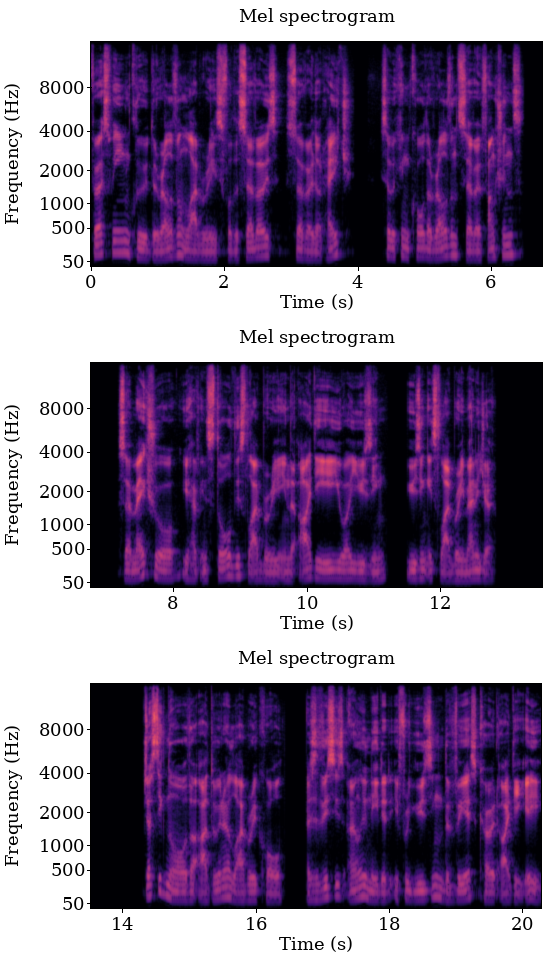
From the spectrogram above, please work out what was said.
First we include the relevant libraries for the servos, servo.h, so we can call the relevant servo functions. So make sure you have installed this library in the IDE you are using using its library manager. Just ignore the Arduino library call as this is only needed if you're using the VS Code IDE.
